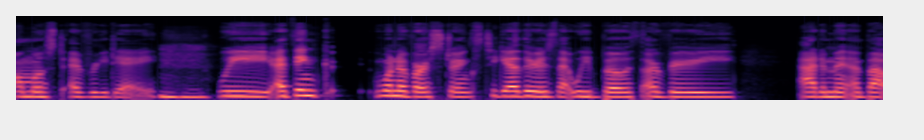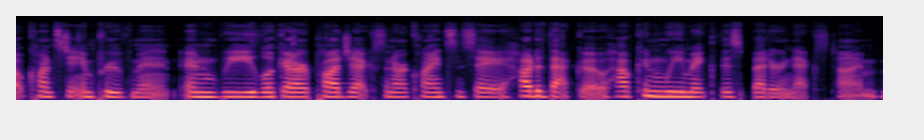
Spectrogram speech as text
almost every day. Mhm. We, I think one of our strengths together is that we both are very adamant about constant improvement and we look at our projects and our clients and say, how did that go? How can we make this better next time?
